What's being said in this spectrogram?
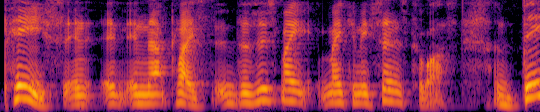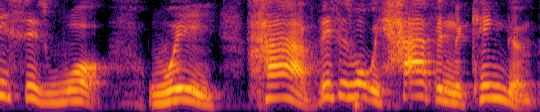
peace in, in, in, that place. Does this make, make any sense to us? And this is what we have. This is what we have in the kingdom.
